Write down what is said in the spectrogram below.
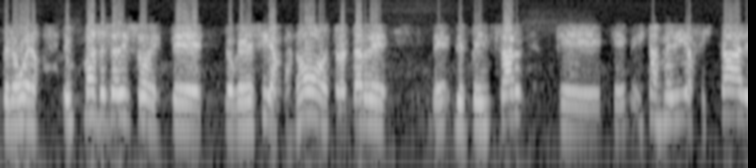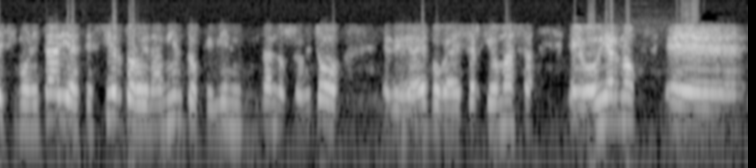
Pero bueno, eh, más allá de eso, este, lo que decíamos, ¿no? Tratar de, pensar que, estas medidas fiscales y monetarias, de cierto ordenamiento que viene intentando, sobre todo eh, desde la época de Sergio Massa, el gobierno, eh,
